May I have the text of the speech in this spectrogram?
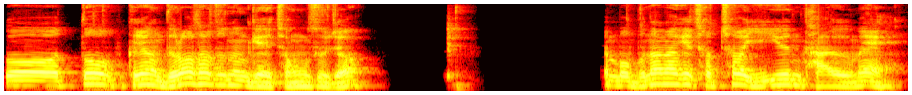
이것도 그냥 늘어서 두는 게 정수죠. 뭐 무난하게 젖혀 이은 다음에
